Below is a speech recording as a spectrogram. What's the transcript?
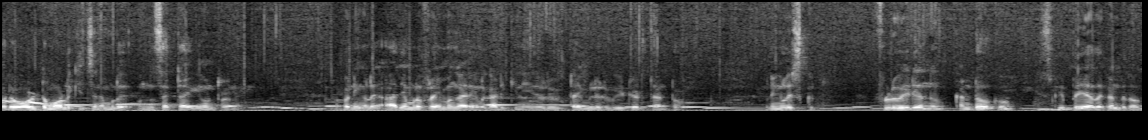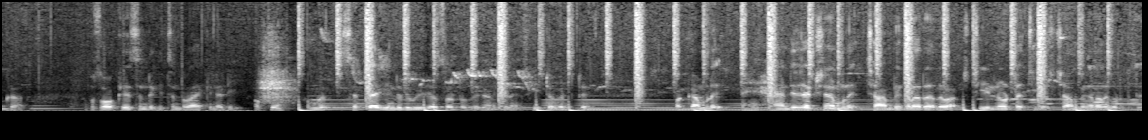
ഒരു ഓൾഡ് മോഡൽ കിച്ചൺ നമ്മൾ ഒന്ന് സെറ്റാക്കി കൊണ്ടുവരാണ്. അപ്പോൾ നിങ്ങൾ ആദ്യം നമ്മൾ ഫ്രെയിമും കാര്യങ്ങളൊക്കെ അടിക്കുന്ന ഒരു ടൈമിൽ ഒരു വീഡിയോ എടുത്താണ് കേട്ടോ അപ്പോൾ നിങ്ങൾ ഫുൾ വീഡിയോ ഒന്ന് കണ്ടു നോക്കൂ. സ്കിപ്പ് ചെയ്യാതെ കണ്ടു നോക്കുക. അപ്പോൾ സോക്കേസിന്റെ കിച്ചൺ റാക്കിന്റെ അടി. ഒക്കെ നമ്മൾ സെറ്റാക്കിന്റെ ഒരു വീഡിയോസ് കേട്ടോ കാണിക്കുന്നത് ഷീറ്റൊക്കെ ഇട്ടിട്ട് പക്ക നമ്മൾ ഹാൻഡിൽ സെക്ഷൻ നമ്മൾ ചാമ്പ്യൻ കളർ അഥവാ സ്റ്റീലിനോട് ടച്ചിൽ ഒരു ചാമ്പ്യൻ കളർ കൊടുത്തിട്ട്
